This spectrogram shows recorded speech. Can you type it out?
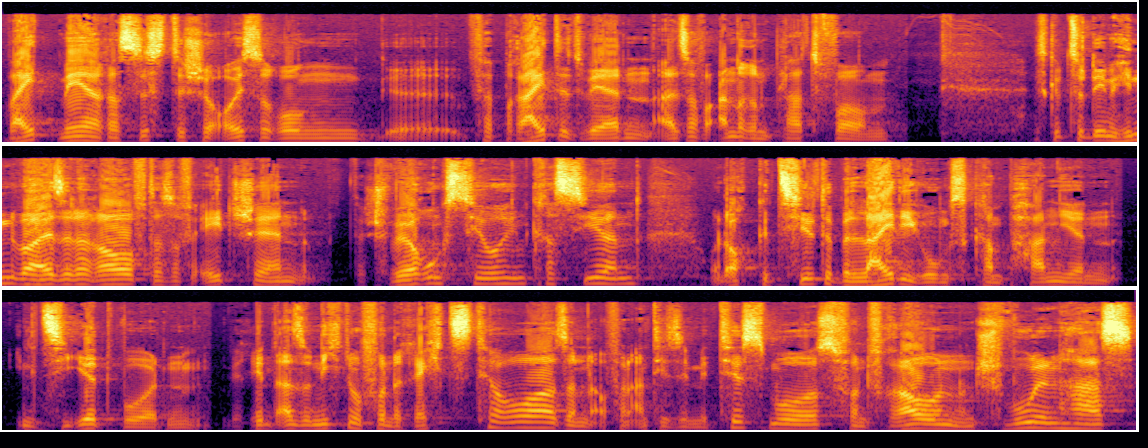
weit mehr rassistische Äußerungen äh, verbreitet werden als auf anderen Plattformen. Es gibt zudem Hinweise darauf, dass auf 8chan Verschwörungstheorien grassieren und auch gezielte Beleidigungskampagnen initiiert wurden. Wir reden also nicht nur von Rechtsterror, sondern auch von Antisemitismus, von Frauen- und Schwulenhass.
